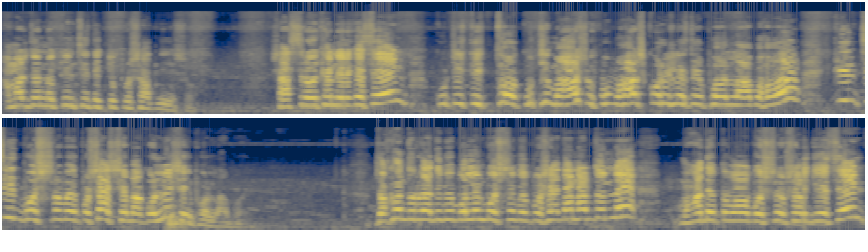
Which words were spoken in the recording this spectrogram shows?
আমার জন্য কিঞ্চিত একটু প্রসাদ নিয়ে এসো। শাস্ত্রে ওইখানে রেখেছেন কুটি তীর্থ, কুটি মাস উপবাস করিলে যে ফল লাভ হয়, কিঞ্চিত বৈষ্ণবের প্রসাদ সেবা করলে সেই ফল লাভ হয়। যখন দুর্গাদেবী বললেন বৈষ্ণবের প্রসাদ আনার জন্যে, মহাদেব তো বাবা বৈষ্ণব সবাই গিয়েছেন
